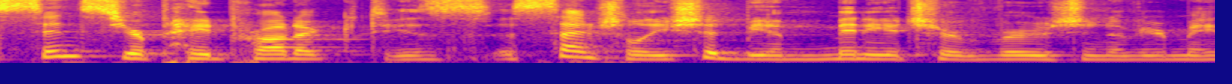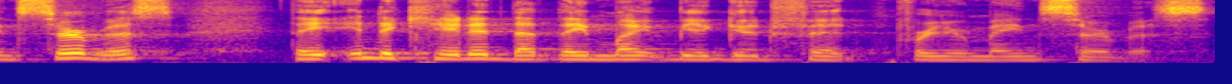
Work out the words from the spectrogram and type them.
since your paid product is essentially should be a miniature version of your main service, they indicated that they might be a good fit for your main service.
